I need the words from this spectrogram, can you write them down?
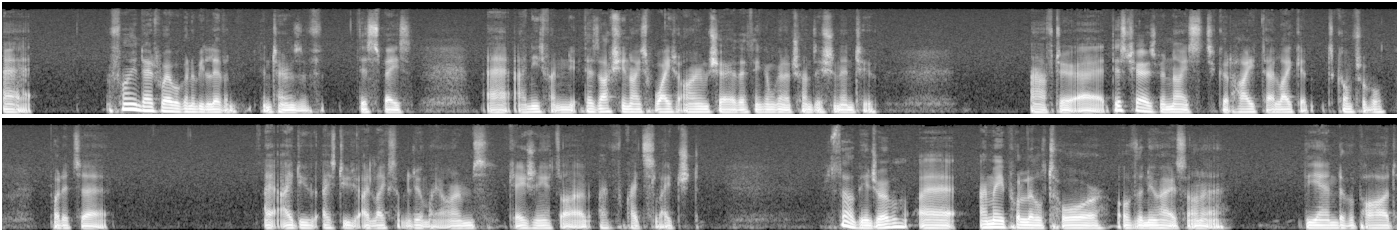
uh, find out where we're going to be living in terms of this space. Uh, I need to find. There's actually a nice white armchair that I think I'm going to transition into after. Uh, this chair has been nice. It's a good height. I like it. It's comfortable, but it's a. Uh, I, I do I do I like something to do with my arms occasionally. It's all, I'm quite slouched. So that'll be enjoyable. Uh, I may put a little tour of the new house on a the end of a pod,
